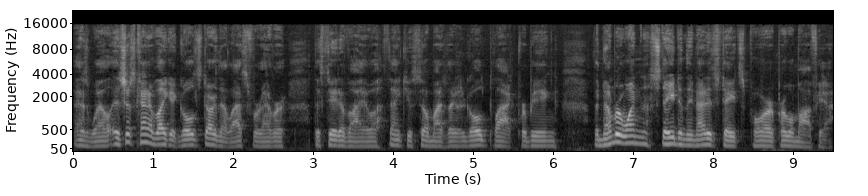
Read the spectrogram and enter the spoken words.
as well. It's just kind of like a gold star that lasts forever. The state of Iowa. Thank you so much. Like a gold plaque for being the number one state in the United States for Purple Mafia.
